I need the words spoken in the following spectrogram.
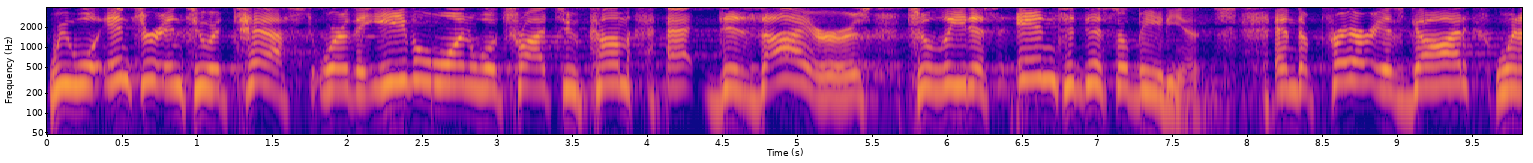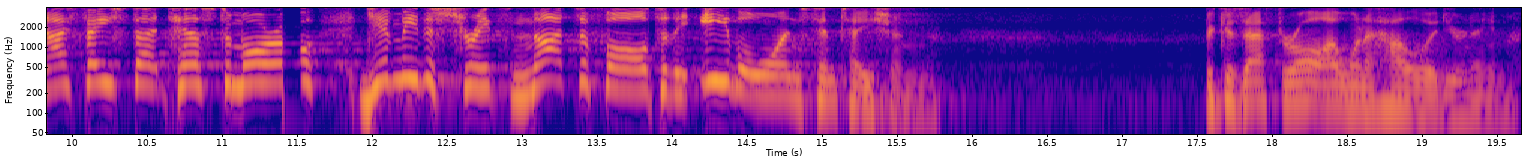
We will enter into a test where the evil one will try to come at desires to lead us into disobedience. And the prayer is, God, when I face that test tomorrow, give me the strength not to fall to the evil one's temptation. Because after all, I want to hallowed your name.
